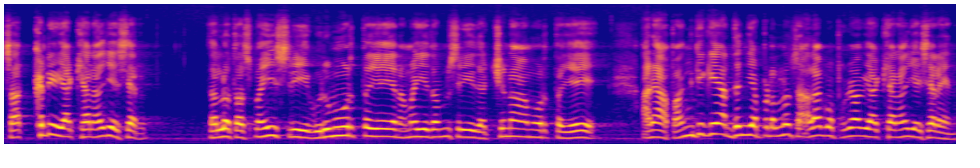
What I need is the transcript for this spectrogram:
చక్కటి వ్యాఖ్యానాలు చేశారు. దానిలో తస్మై శ్రీ గురుమూర్తయే నమయిదం శ్రీ దక్షిణామూర్తయే అనే ఆ పంక్తికే అర్థం చెప్పడంలో చాలా గొప్పగా వ్యాఖ్యానాలు చేశారు ఆయన.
